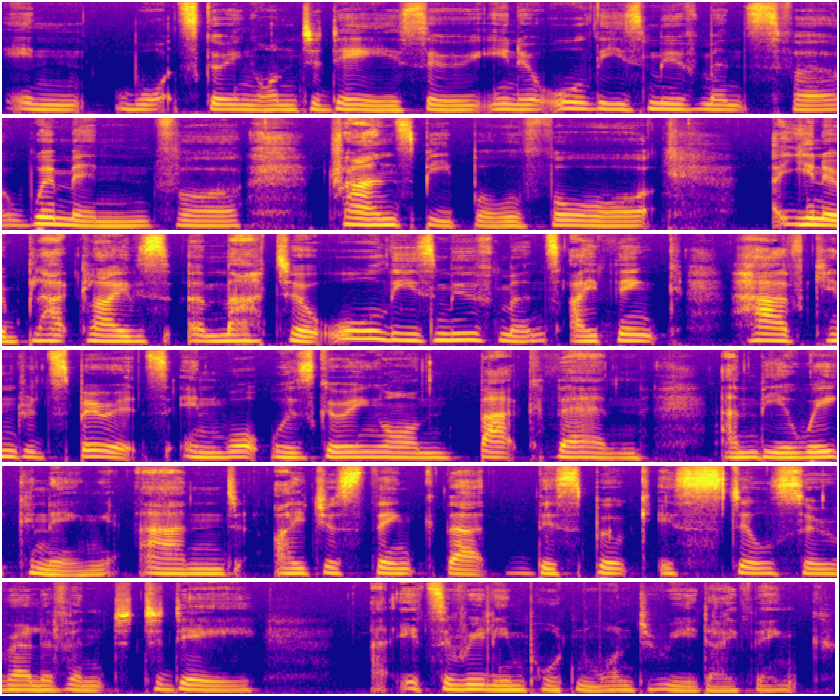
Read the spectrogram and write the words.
in what's going on today. So, you know, all these movements for women, for trans people, for you know, Black Lives Matter, all these movements, I think, have kindred spirits in what was going on back then and the awakening. And I just think that this book is still so relevant today. Uh, it's a really important one to read, I think.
